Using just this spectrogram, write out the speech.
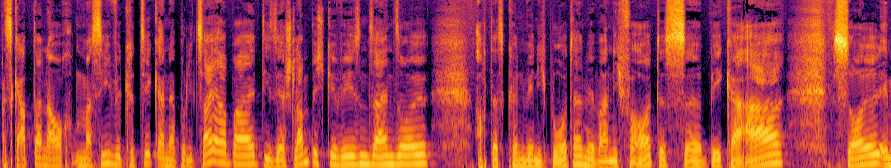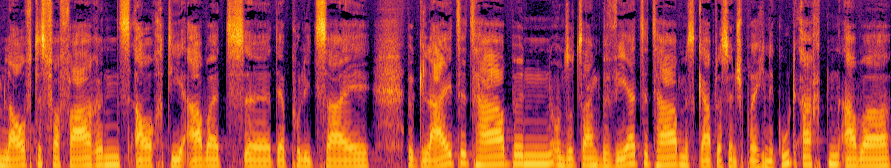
Es gab dann auch massive Kritik an der Polizeiarbeit, die sehr schlampig gewesen sein soll. Auch das können wir nicht beurteilen. Wir waren nicht vor Ort. Das äh, BKA soll im Lauf des Verfahrens auch die Arbeit äh, der Polizei begleitet haben und sozusagen bewertet haben. Es gab das entsprechende Gutachten, aber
